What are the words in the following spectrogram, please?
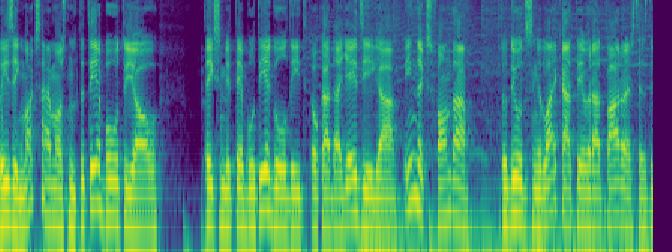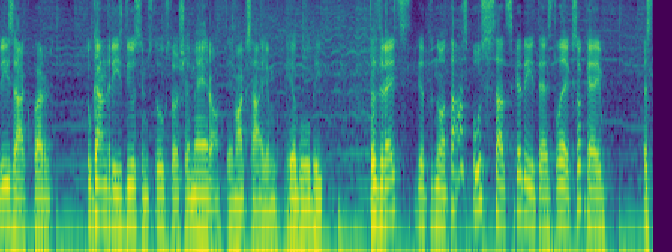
līzinga maksājumos, nu, tad tie būtu jau, teiksim, ja tie būtu ieguldīti kaut kādā jēdzīgā indeksa fondā, tad 20 gadu laikā tie varētu pārvērsties drīzāk par nu, gandrīz 200 tūkstošiem eiro tie maksājumi ieguldīti. Tad, reiz, ja tu no tās puses sāc skatīties, liekas, ok, es,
